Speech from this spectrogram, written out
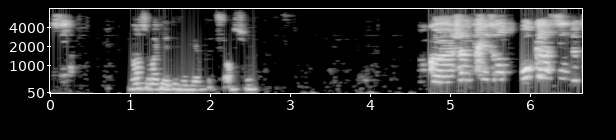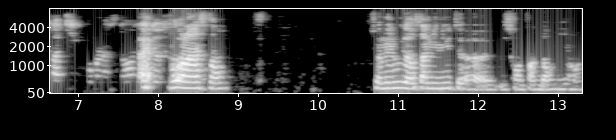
Si. Non, c'est moi qui ai été bugué, en fait, je suis sûr. Donc, euh, je ne présente aucun signe de fatigue pour l'instant. Pour l'instant. Sommelou, dans 5 minutes, euh, ils seront en train de dormir. hein.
